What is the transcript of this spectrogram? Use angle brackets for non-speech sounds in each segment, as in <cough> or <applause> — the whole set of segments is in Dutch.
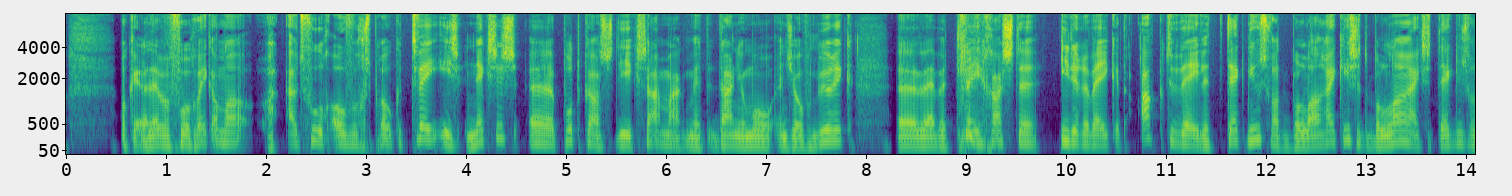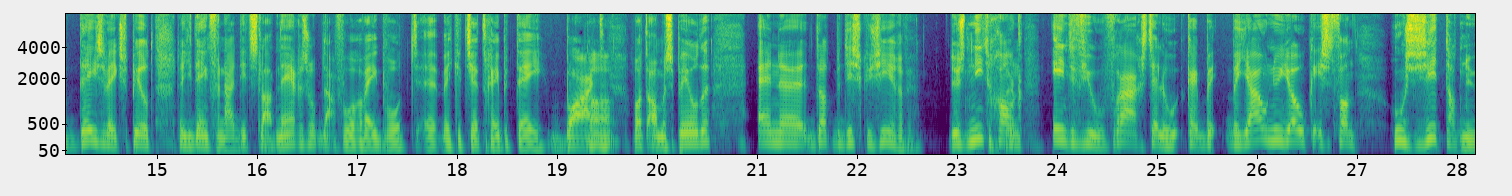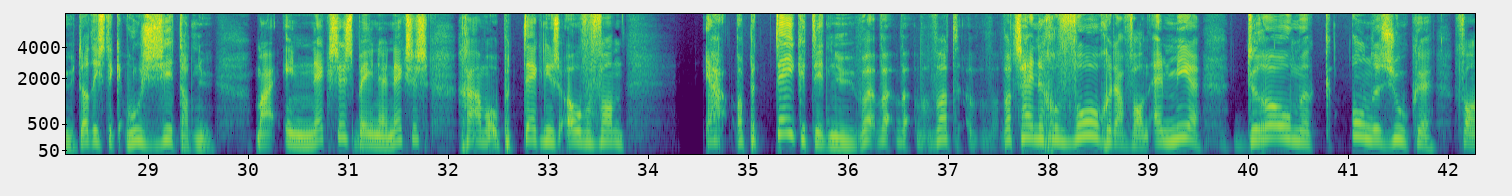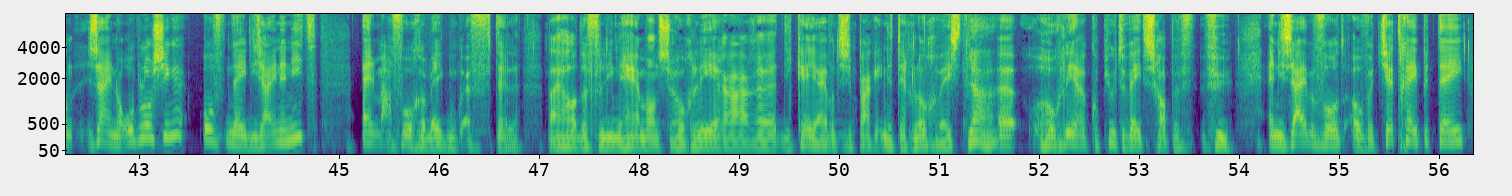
Oké, daar hebben we vorige week allemaal uitvoerig over gesproken. Twee is Nexus, eh, podcast die ik samen maak met Daniel Mol en Joe van Buurik. Eh, we hebben twee <clears throat> gasten. Iedere week het actuele technieuws, wat belangrijk is. Het belangrijkste technieuws wat deze week speelt. Dat je denkt van, nou, dit slaat nergens op. Nou, vorige week bijvoorbeeld, eh, weet je, ChatGPT, Bart, wat allemaal speelde. En eh, dat bediscussiëren we. Dus niet gewoon interview, vragen stellen. Hoe, kijk, bij, bij jou nu, Joke, is het van... Hoe zit dat nu? Dat is de, hoe zit dat nu? Maar in Nexus, BNR Nexus, gaan we op het technieuws over van... Ja, wat betekent dit nu? Wat, wat, wat, wat zijn de gevolgen daarvan? En meer dromen, onderzoeken van... Zijn er oplossingen? Of nee, die zijn er niet. En, maar vorige week moet ik even vertellen. Wij hadden Verline Hermans, hoogleraar, eh, die ken jij, want die is een paar keer in de technoloog geweest Ja, eh, hoogleraar computerwetenschappen VU. En die zei bijvoorbeeld over ChatGPT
